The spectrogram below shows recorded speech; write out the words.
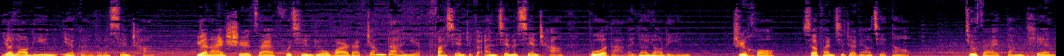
幺幺零也赶到了现场。原来是在附近遛弯的张大爷发现这个案件的现场，拨打了幺幺零。之后，小凡记者了解到，就在当天，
